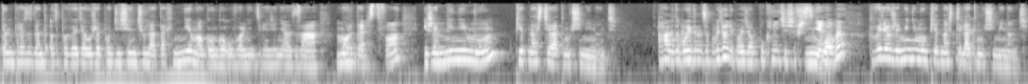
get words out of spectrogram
ten prezydent odpowiedział, że po 10 latach nie mogą go uwolnić z więzienia za morderstwo i że minimum 15 lat musi minąć. Aha, ale to było jedyne co powiedział? Nie powiedział puknijcie się wszyscy Nie. w głowę? Powiedział, że minimum 15 lat Okej. musi minąć.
